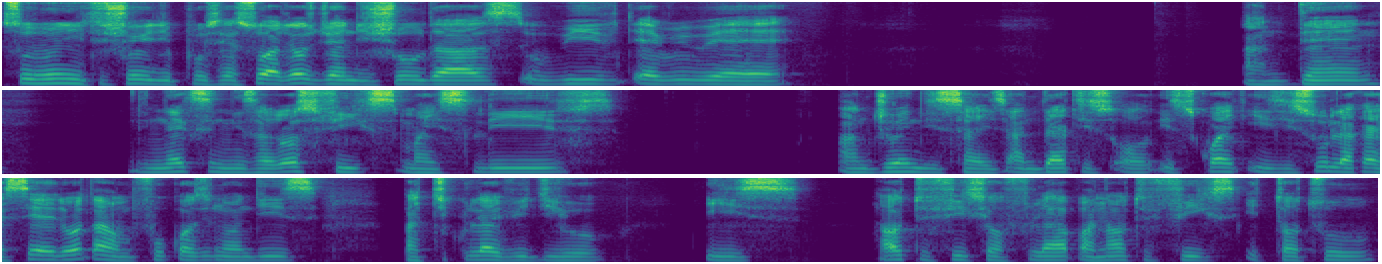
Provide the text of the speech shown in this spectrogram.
So no need to show you the process. So i just join the shoulders weaved everywhere. And then the next thing is i just fix my sleeves and join the sides and that is all it's quite easy so like i said what i'm focusing on this particular video is how to fix your flap and how to fix a turtle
